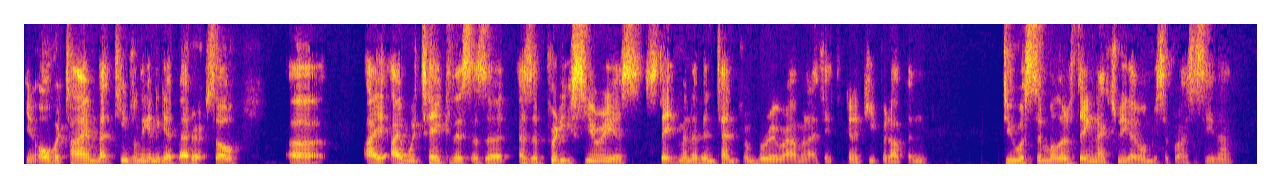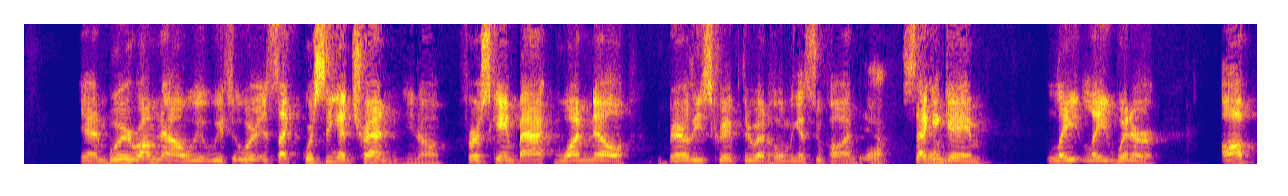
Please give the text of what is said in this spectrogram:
you know over time that team's only going to get better. So. Uh, I, I would take this as a as a pretty serious statement of intent from Buriram, and I think they're going to keep it up and do a similar thing next week. I won't be surprised to see that. Yeah, and Buriram now, we, we've, we're, it's like we're seeing a trend, you know. First game back, 1 0, barely scraped through at home against Supan. Yeah. Second game, late, late winner. Up,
